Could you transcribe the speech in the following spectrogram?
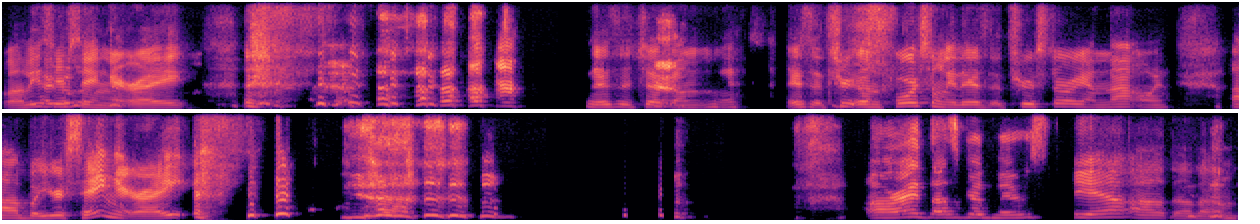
Well, at least you're saying it right. there's a check on there's a true unfortunately there's a true story on that one. Uh, but you're saying it right. Yeah. All right, that's good news. Yeah, I'll, I'll, um,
